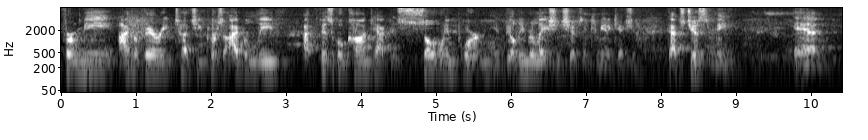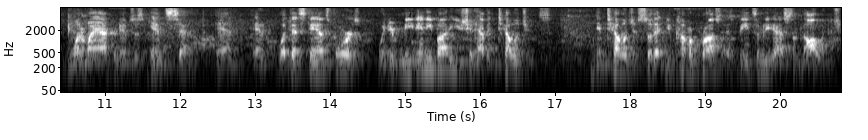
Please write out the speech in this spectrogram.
for me, I'm a very touchy person. I believe physical contact is so important in building relationships and communication. That's just me. And one of my acronyms is INSECT. And, and what that stands for is when you meet anybody, you should have intelligence. Intelligence, so that you come across as being somebody that has some knowledge.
